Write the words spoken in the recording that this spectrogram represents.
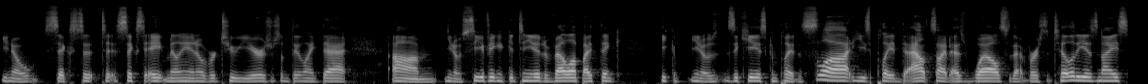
you know, six to, to, six to eight million over two years or something like that. Um, you know, see if he can continue to develop. I think he could, you know, Zaccheaus can play the slot. He's played the outside as well, so that versatility is nice.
